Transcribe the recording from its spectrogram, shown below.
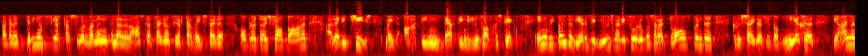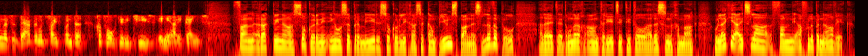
wat hulle 43ste oorwinning in hulle laaste 45 wedstryde op Roodhuisveld behaal het. Hulle die Chiefs met 18-13 die loof afgesteek. En op die punte leer is die Blues na die voorlopers, hulle het 12 punte, Crusaders is op 9, die Highlanders is derde met 5 punte, gevolg deur die Chiefs en die Hurricanes. Van rugby na sokker in die Engelse Premier Sokkerliga se kampioenspan is Liverpool. Hulle het donderdag aand reeds die titel hulle sin gemaak. Hoe lyk die uitslaa van die afgelope naweek?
